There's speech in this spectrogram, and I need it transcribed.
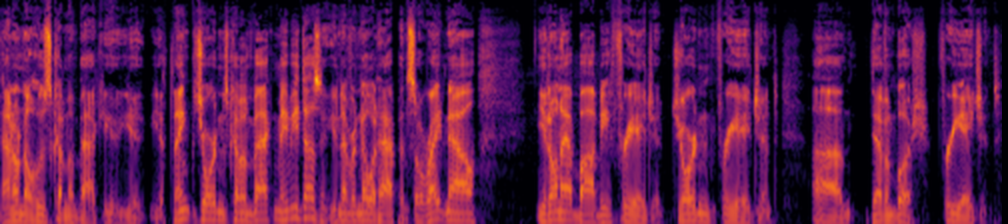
I don't know who's coming back. You you you think Jordan's coming back? Maybe he doesn't. You never know what happens. So right now, you don't have Bobby, free agent. Jordan, free agent. Um, Devin Bush, free agent.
